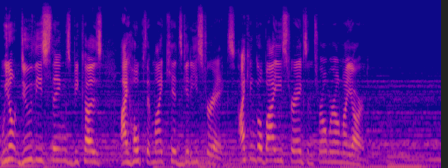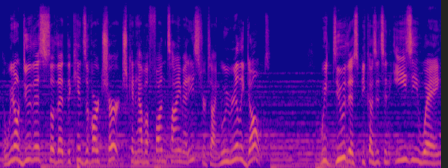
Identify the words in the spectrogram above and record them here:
We don't do these things because I hope that my kids get Easter eggs. I can go buy Easter eggs and throw them around my yard. And we don't do this so that the kids of our church can have a fun time at Easter time. We really don't. We do this because it's an easy way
